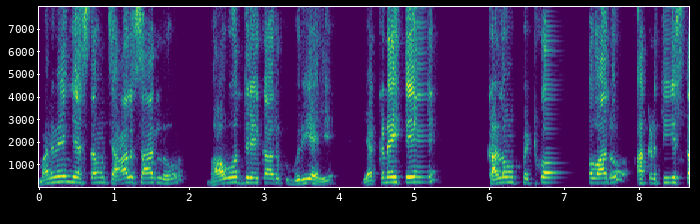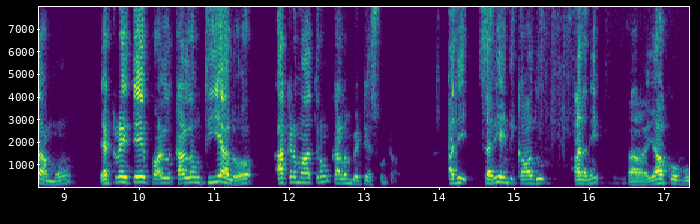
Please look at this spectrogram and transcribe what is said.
మనం ఏం చేస్తాము? చాలా సార్లు భావోద్రేకాలకు గురి అయి ఎక్కడైతే కళ్ళం పెట్టుకోవాలో అక్కడ తీస్తాము ఎక్కడైతే పళ్ళ కళ్ళం తీయాలో అక్కడ మాత్రం కళ్ళం పెట్టేసుకుంటాం. అది సరి అయింది కాదు అని యాకోబు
